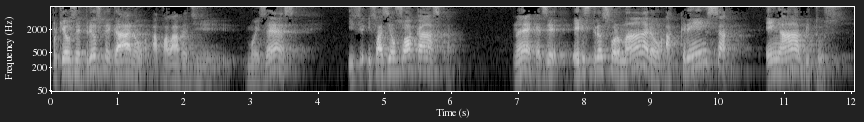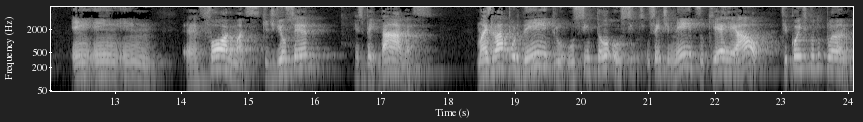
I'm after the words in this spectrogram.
Porque os hebreus pegaram a palavra de Moisés e, e faziam só a casca. Né? Quer dizer, eles transformaram a crença em hábitos, em, em, em é, formas que deviam ser respeitadas. Mas lá por dentro, os, os, os sentimentos, o que é real, ficou em segundo plano.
